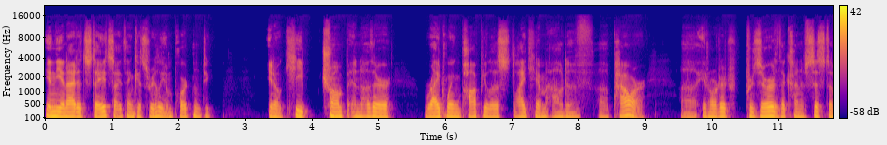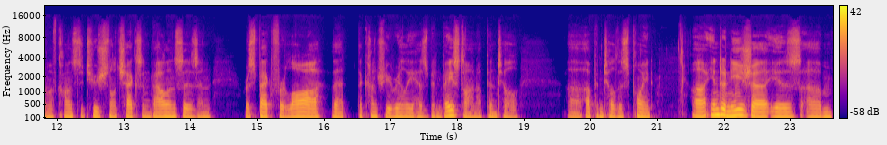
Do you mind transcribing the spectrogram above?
In the United States, I think it's really important to, you know, keep Trump and other right-wing populists like him out of uh, power uh, in order to preserve the kind of system of constitutional checks and balances and respect for law that the country really has been based on up until uh, up until this point. Uh, Indonesia is um,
